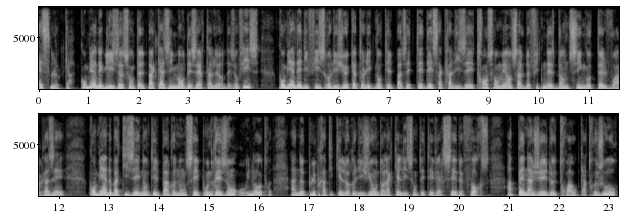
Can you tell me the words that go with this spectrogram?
est-ce le cas? Combien d'églises ne sont-elles pas quasiment désertes à l'heure des offices? Combien d'édifices religieux catholiques n'ont-ils pas été désacralisés, transformés en salles de fitness, dancing, hôtels, voire rasés? Combien de baptisés n'ont-ils pas renoncé, pour une raison ou une autre, à ne plus pratiquer leur religion dans laquelle ils ont été versés de force, à peine âgés de trois ou quatre jours,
